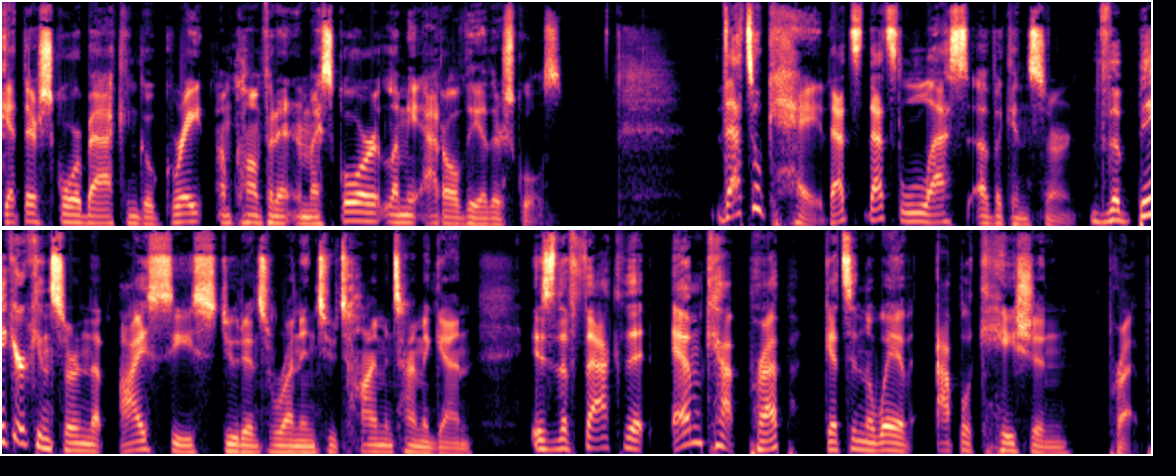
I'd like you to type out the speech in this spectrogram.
Get their score back and go, "Great, I'm confident in my score. Let me add all the other schools." that's okay. That's that's less of a concern. The bigger concern that I see students run into time and time again is the fact that MCAT prep gets in the way of application prep.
